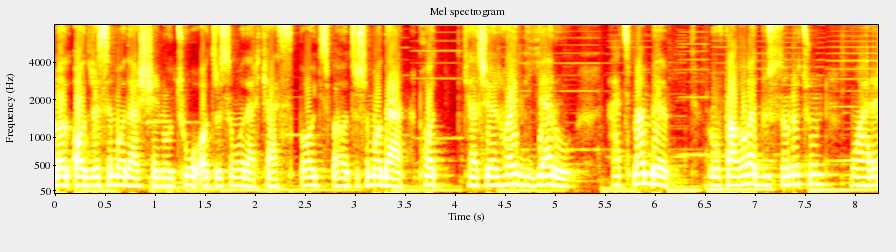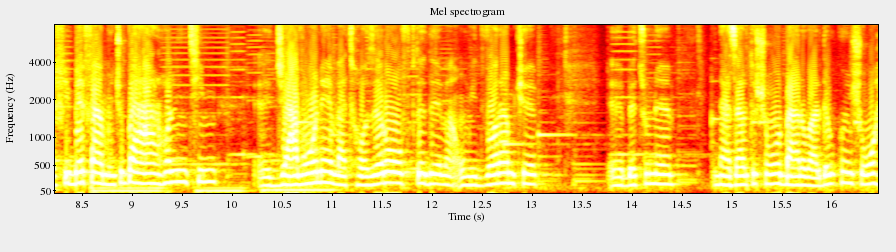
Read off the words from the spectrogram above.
حالا آدرس ما در شنوتو آدرس ما در کست باکس و آدرس ما در podcatcher های دیگر رو حتما به رفقا و دوستانتون معرفی بفرمایید چون به هر حال این تیم جوانه و تازه راه افتاده و امیدوارم که بتونه نظرات شما رو برآورده بکنید شما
